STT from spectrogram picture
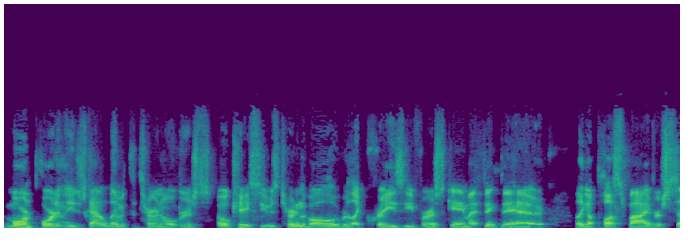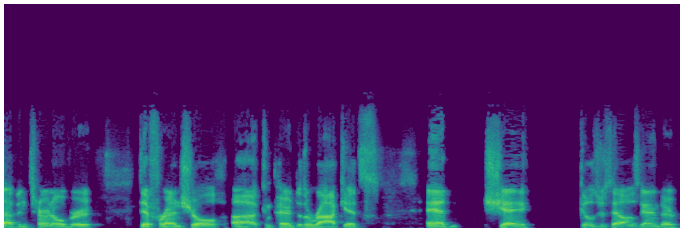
more importantly, you just got to limit the turnovers. OKC was turning the ball over like crazy first game. I think they had like a plus five or seven turnover differential uh, compared to the Rockets. And Shai Gilgeous-Alexander,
